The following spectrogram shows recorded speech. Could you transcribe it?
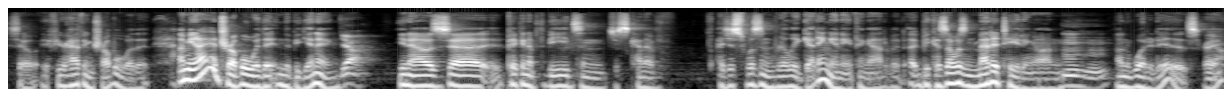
So if you're having trouble with it, I mean, I had trouble with it in the beginning. Yeah. You know, I was uh, picking up the beads and just kind of, I just wasn't really getting anything out of it uh, because I wasn't meditating on on what it is, right?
